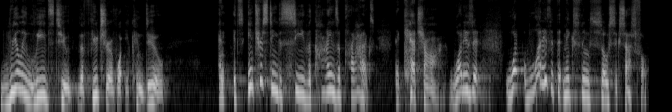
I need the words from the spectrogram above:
really leads to the future of what you can do. And it's interesting to see the kinds of products that catch on. What is it, what, what is it that makes things so successful?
